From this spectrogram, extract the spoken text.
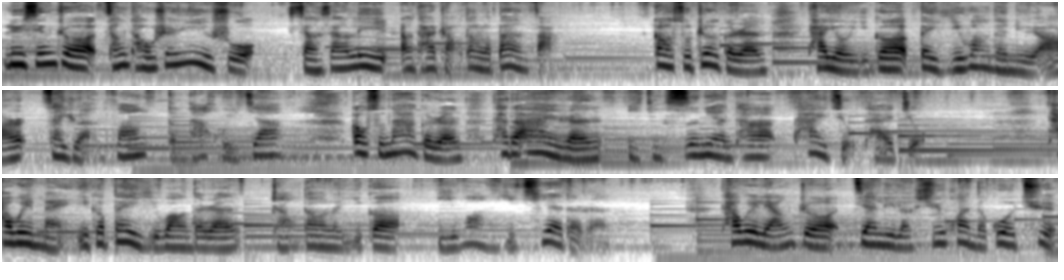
旅行者曾投身艺术，想象力让他找到了办法，告诉这个人他有一个被遗忘的女儿在远方等他回家，告诉那个人他的爱人已经思念他太久太久。他为每一个被遗忘的人找到了一个遗忘一切的人。他为两者建立了虚幻的过去，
